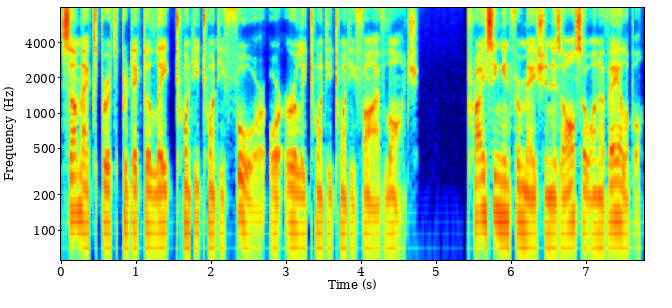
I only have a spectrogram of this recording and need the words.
some experts predict a late 2024 or early 2025 launch. Pricing information is also unavailable,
